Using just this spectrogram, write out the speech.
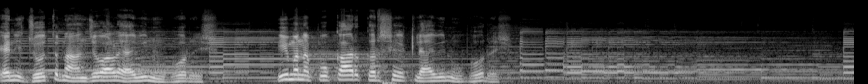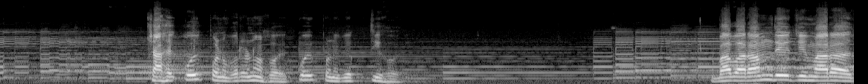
એની જ્યોતના અંજવાળે આવીને ઊભો રહીશ. એ મને પોકાર કરશે એટલે આવીને ઊભો રહીશ. ચાહે કોઈ પણ વર્ણ હોય, કોઈ પણ વ્યક્તિ હોય. બાબા રામદેવજી મહારાજ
